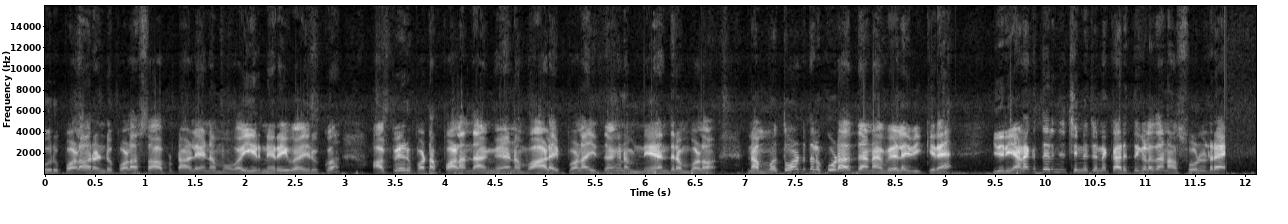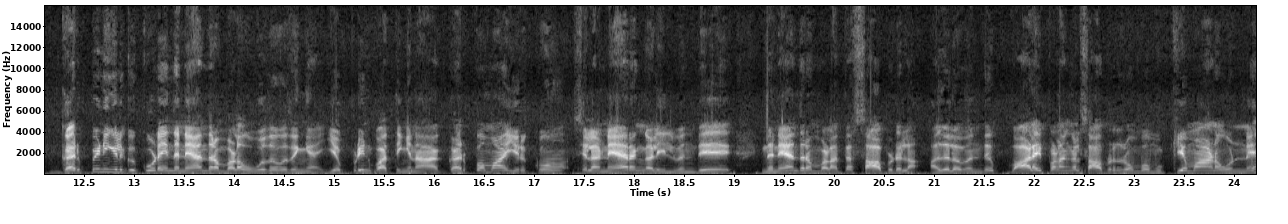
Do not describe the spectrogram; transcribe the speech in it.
ஒரு பழம் ரெண்டு பழம் சாப்பிட்டாலே நம்ம வயிறு நிறைவாக இருக்கும். அப்பேற்பட்ட பழம் தாங்க நம்ம வாழைப்பழம். இதுதாங்க நம்ம நேந்திரம் பழம். நம்ம தோட்டத்தில் கூட அதுதான் நான் விளைவிக்கிறேன். இதில் எனக்கு தெரிஞ்ச சின்ன சின்ன கருத்துக்களை தான் நான் சொல்கிறேன் கர்ப்பிணிகளுக்கு கூட இந்த நேந்திரம் பழம் உதவுதுங்க. எப்படின்னு பார்த்தீங்கன்னா கர்ப்பமாக இருக்கும் சில நேரங்களில் வந்து இந்த நேந்திரம் பழத்தை சாப்பிடலாம். அதில் வந்து வாழைப்பழங்கள் சாப்பிட்றது ரொம்ப முக்கியமான ஒன்று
